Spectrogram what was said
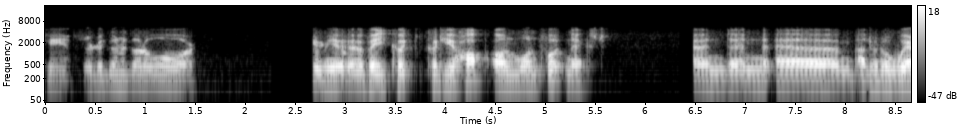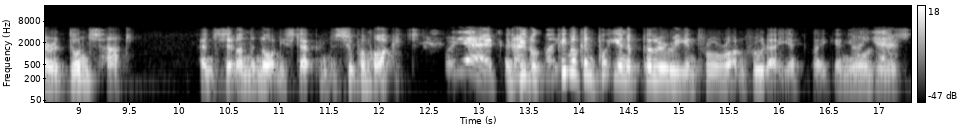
camps, or they're going to go to war. I mean, it would be could could you hop on one foot next, and then um, I don't know wear a dunce hat, and sit on the naughty step in the supermarket. Well, yeah, it's And kind people of like people can put you in a pillory and throw rotten fruit at you, like in the old Yeah. days.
